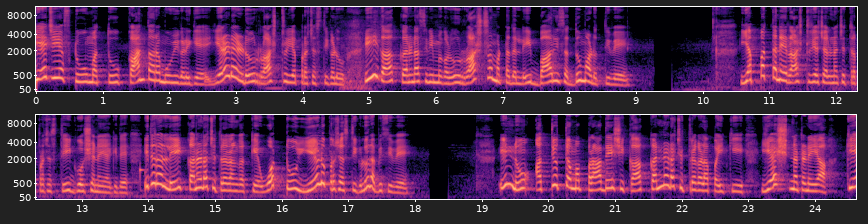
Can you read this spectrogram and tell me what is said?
ಕೆ ಜಿ ಎಫ್ ಟು ಮತ್ತು ಕಾಂತಾರ ಮೂವಿಗಳಿಗೆ ಎರಡೆರಡು ರಾಷ್ಟ್ರೀಯ ಪ್ರಶಸ್ತಿಗಳು. ಈಗ ಕನ್ನಡ ಸಿನಿಮಾಗಳು ರಾಷ್ಟ್ರ ಮಟ್ಟದಲ್ಲಿ ಭಾರಿ ಸದ್ದು ಮಾಡುತ್ತಿವೆ. ಎಪ್ಪತ್ತನೇ ರಾಷ್ಟ್ರೀಯ ಚಲನಚಿತ್ರ ಪ್ರಶಸ್ತಿ ಘೋಷಣೆಯಾಗಿದೆ. ಇದರಲ್ಲಿ ಕನ್ನಡ ಚಿತ್ರರಂಗಕ್ಕೆ ಒಟ್ಟು ಏಳು ಪ್ರಶಸ್ತಿಗಳು ಲಭಿಸಿವೆ. ಇನ್ನು ಅತ್ಯುತ್ತಮ ಪ್ರಾದೇಶಿಕ ಕನ್ನಡ ಚಿತ್ರಗಳ ಪೈಕಿ ಯಶ್ ನಟನೆಯ K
